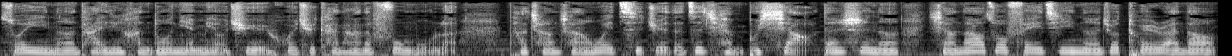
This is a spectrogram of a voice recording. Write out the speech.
所以呢，他已经很多年没有去回去看他的父母了。他常常为此觉得自己很不孝，但是呢，想到要坐飞机呢，就腿软到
